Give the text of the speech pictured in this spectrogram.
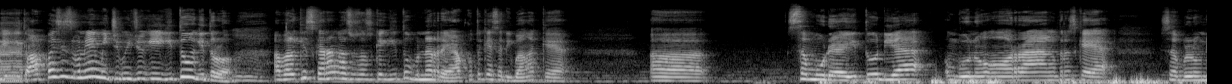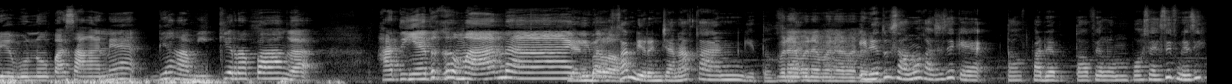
kayak gitu apa sih sebenarnya micu-micu kayak gitu gitu loh apalagi sekarang kasus-kasus kayak gitu bener ya aku tuh kayak sedih banget kayak eh semudah itu dia membunuh orang terus kayak sebelum dia bunuh pasangannya dia nggak mikir apa nggak hatinya itu ke mana Dan gitu loh bahkan direncanakan gitu. kan. Benar, benar, benar, benar. Ini tuh sama kasusnya kayak tau pada tau film posesif gak sih?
